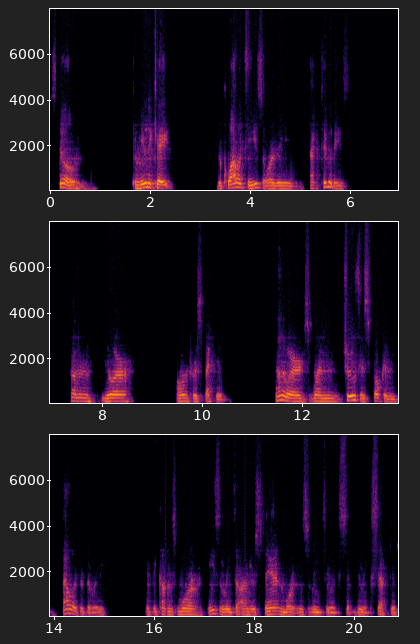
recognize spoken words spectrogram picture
still communicate the qualities or the activities from your own perspective. In other words, when truth is spoken palatably, it becomes more easily to understand, more easily to accept, be accepted.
